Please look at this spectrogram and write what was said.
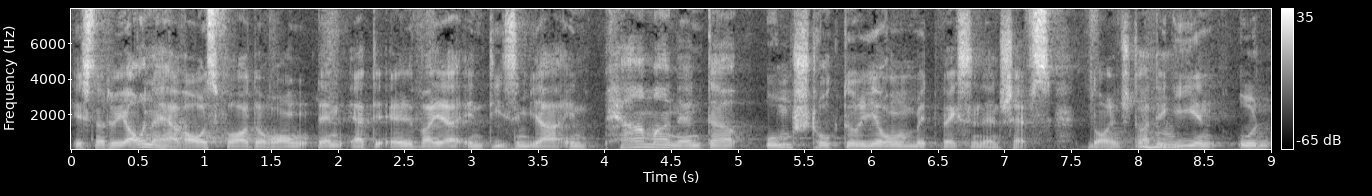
ist natürlich auch eine Herausforderung, denn RTL war ja in diesem Jahr in permanenter Umstrukturierung mit wechselnden Chefs, neuen Strategien mhm. und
